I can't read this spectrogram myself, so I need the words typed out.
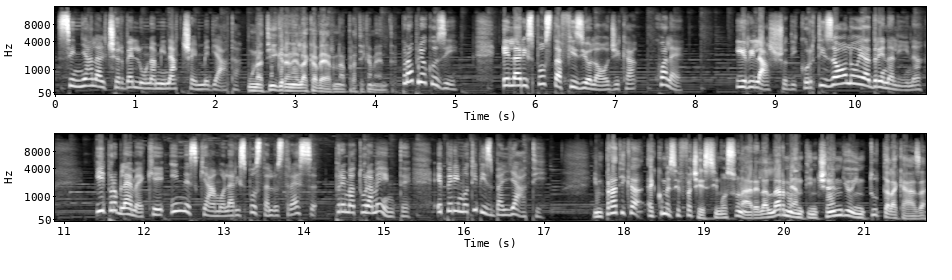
segnala al cervello una minaccia immediata. Una tigre nella caverna, praticamente. Proprio così. E la risposta fisiologica qual è? Il rilascio di cortisolo e adrenalina. Il problema è che inneschiamo la risposta allo stress prematuramente e per i motivi sbagliati. In pratica è come se facessimo suonare l'allarme antincendio in tutta la casa,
